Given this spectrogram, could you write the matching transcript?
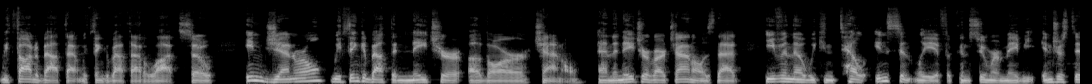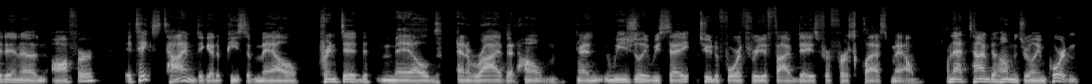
We thought about that and we think about that a lot. So, in general, we think about the nature of our channel. And the nature of our channel is that even though we can tell instantly if a consumer may be interested in an offer, it takes time to get a piece of mail printed, mailed, and arrive at home. And we usually we say two to four, three to five days for first class mail. And that time to home is really important.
